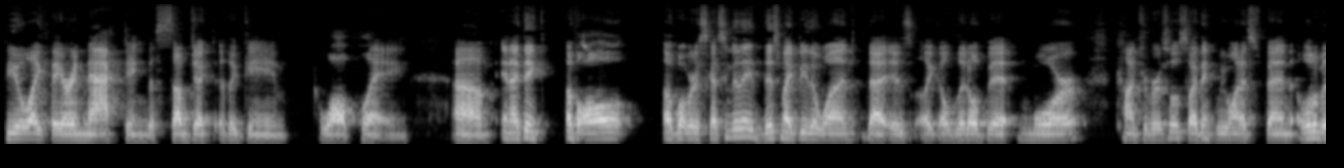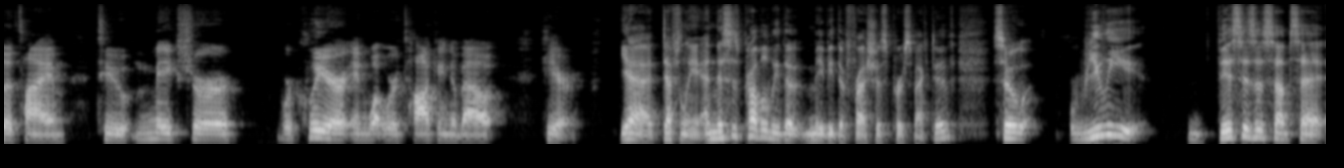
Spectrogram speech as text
feel like they are enacting the subject of the game while playing. Um, and I think of all of what we're discussing today, this might be the one that is like a little bit more controversial. So I think we want to spend a little bit of time to make sure we're clear in what we're talking about here. Yeah, definitely. And this is probably the maybe the freshest perspective. So really this is a subset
